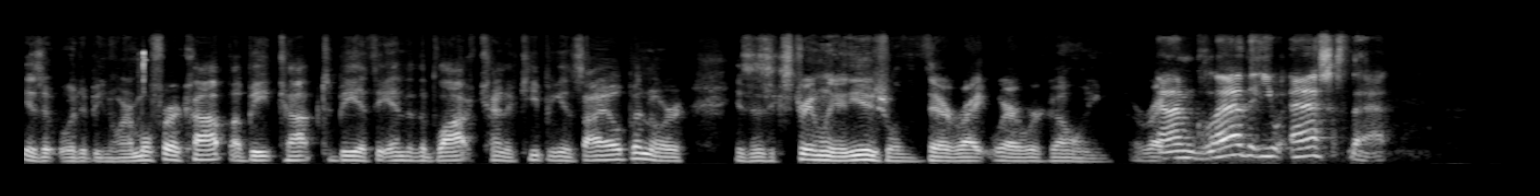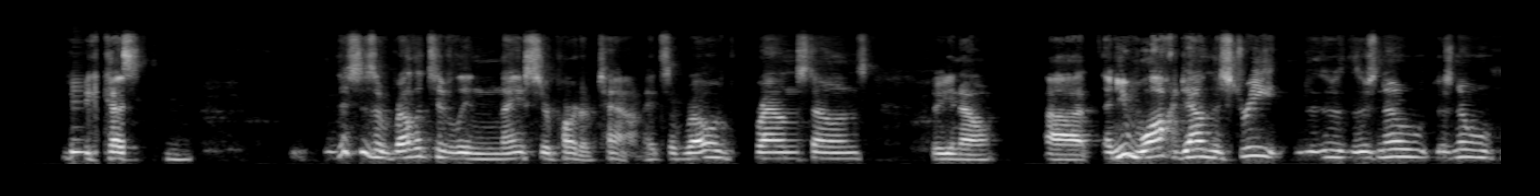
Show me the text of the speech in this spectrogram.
is it would it be normal for a cop, a beat cop, to be at the end of the block, kind of keeping his eye open, or is this extremely unusual that they're right where we're going? Or right And I'm glad that you asked that because this is a relatively nicer part of town. It's a row of brownstones, you know, uh, and you walk down the street. There's no, there's no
